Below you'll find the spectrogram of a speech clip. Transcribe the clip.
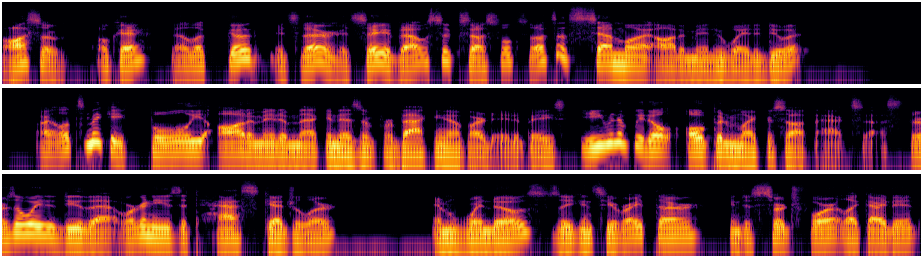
Awesome. Okay, that looked good. It's there. It's saved. That was successful. So that's a semi-automated way to do it. All right, let's make a fully automated mechanism for backing up our database, even if we don't open Microsoft Access. There's a way to do that. We're going to use a task scheduler in Windows. So you can see right there, you can just search for it like I did.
